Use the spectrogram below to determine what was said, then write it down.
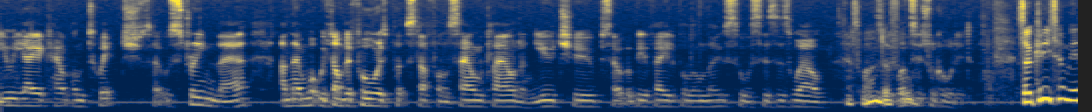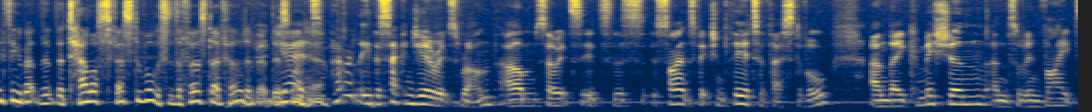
the UEA account on Twitch, so it will stream there. And then what we've done before is put stuff on SoundCloud and YouTube, so it will be available on those sources as well. That's once- wonderful. Once it's recorded. So, can you tell me anything about the, the Talos Festival? This is the first I've heard of it. This yeah, one it's here. apparently the second year it's run. Um, so it's it's the Science Fiction Theatre Festival, and they commission and sort of invite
